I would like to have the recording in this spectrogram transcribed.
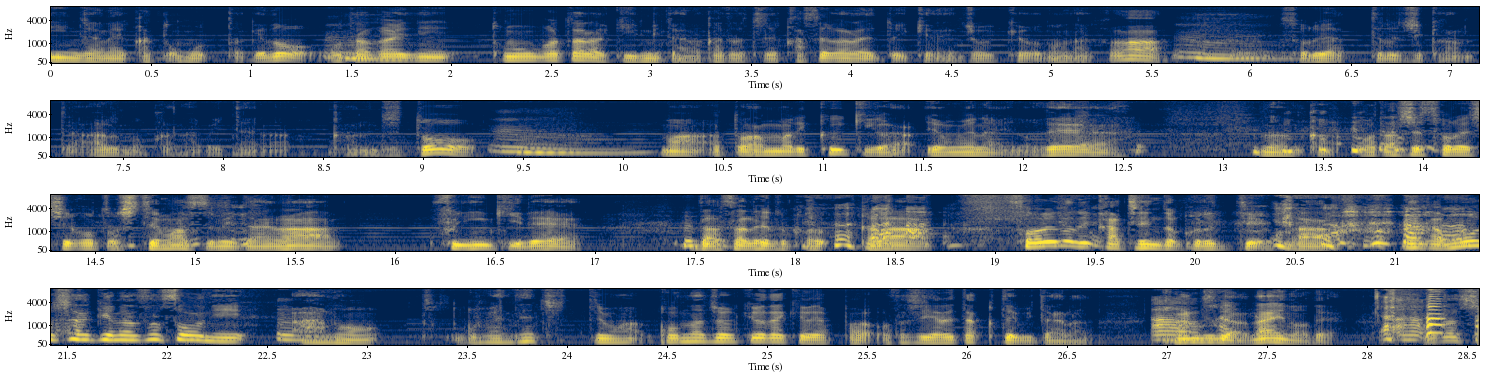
いいんじゃないかと思ったけど、うん。お互いに共働きみたいな形で稼がないといけない状況の中、うん。それやってる時間ってあるのかなみたいな感じと、まあ、あとあんまり空気が読めないのでなんか私それ仕事してますみたいな雰囲気で出されるかからそういうのにカチンとくるっていうかなんか申し訳なさそうに「うんあのごめんねちょっと今こんな状況だけどやっぱ私やりたくて」みたいな感じではないのであ私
